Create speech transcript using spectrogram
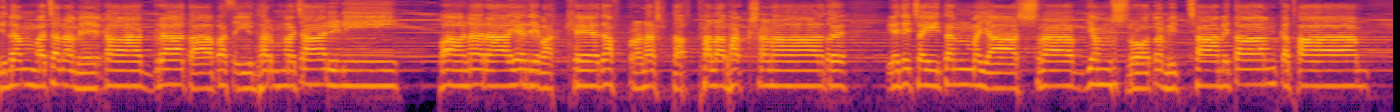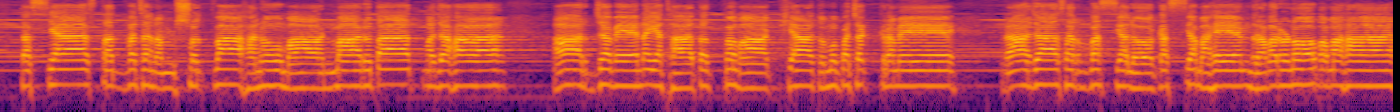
इदम् वचनमेकाग्रातापसी धर्मचारिणी। वानराय दिवःखेदः प्रणष्टः फलभक्षणात्। यदि चैतन्मया श्राव्यम् श्रोतुमिच्छामि ताम् कथा तस्यास्तद्वचनम् श्रुत्वा हनूमान् मारुतात्मजः आर्जवेन यथा तत्त्वमाख्यातुमुपचक्रमे। राजा सर्वस्य लोकस्य महेन्द्रवरुणोपमः।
